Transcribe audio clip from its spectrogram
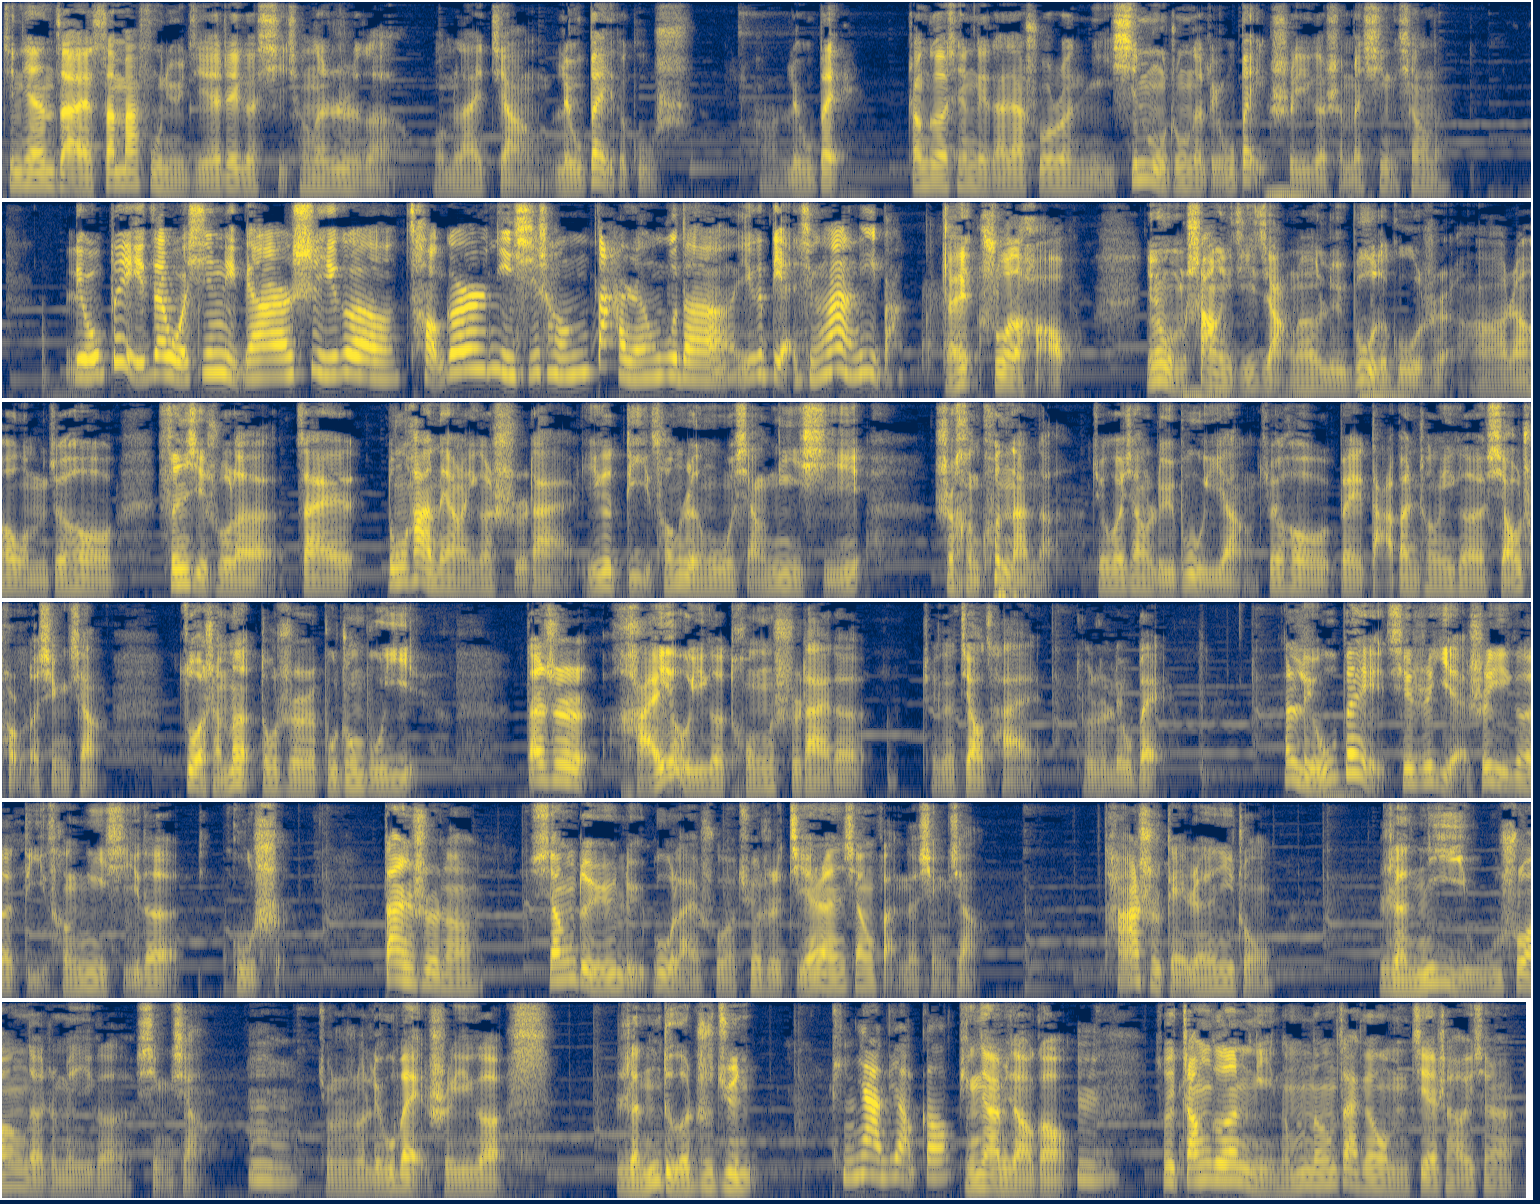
今天在三八妇女节这个喜庆的日子，我们来讲刘备的故事啊。刘备，张哥先给大家说说你心目中的刘备是一个什么形象呢？刘备在我心里边是一个草根儿逆袭成大人物的一个典型案例吧。哎，说得好，因为我们上一集讲了吕布的故事啊，然后我们最后分析出了在东汉那样一个时代，一个底层人物想逆袭是很困难的，就会像吕布一样，最后被打扮成一个小丑的形象，做什么都是不忠不义。但是还有一个同时代的这个教材，就是刘备。那刘备其实也是一个底层逆袭的故事。但是呢，相对于吕布来说，却是截然相反的形象。他是给人一种仁义无双的这么一个形象，嗯，就是说刘备是一个仁德之君，评价比较高。评价比较高。嗯，所以张哥，你能不能再给我们介绍一下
